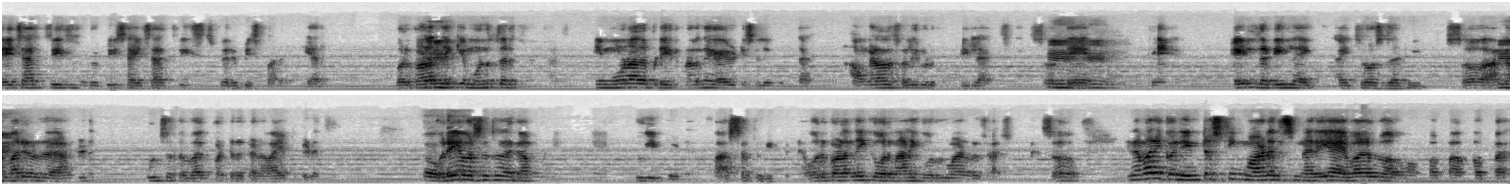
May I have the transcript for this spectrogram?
they charge three thousand rupees I charge three sixty rupees பாருங்க இயர் ஒரு குழந்தைக்கு முன்னூத்தி நீ மூணாவது படிக்கிற குழந்தை ஐடி சொல்லி கொடுத்தேன் அவங்களால சொல்லி கொடுக்க முடியல so they fail the deal like I chose the deal so அந்த மாதிரி ஒரு ஹண்ட்ரட் ஸ்கூல்ஸ் வந்து ஒர்க் பண்றதுக்கான வாய்ப்பு கிடைச்சது. ஒரே வருஷத்துல அந்த கம்பெனி தூக்கிட்டு போயிட்டேன் ஃபாஸ்டா தூக்கிட்டு போயிட்டேன் ஒரு குழந்தைக்கு ஒரு நாளைக்கு ஒரு ரூபாய் சார்ஜ் பண்ணேன். ஸோ இந்த மாதிரி கொஞ்சம் இன்ட்ரெஸ்டிங் மாடல்ஸ் நிறைய எவால்வ் ஆகும். அப்பப்ப அப்பப்ப.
